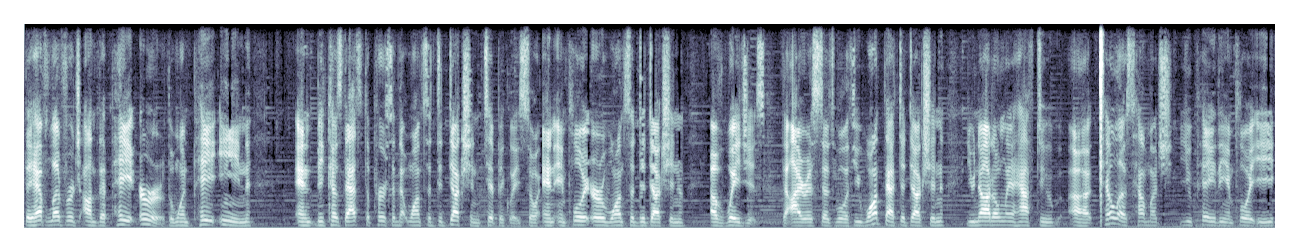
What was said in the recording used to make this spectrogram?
They have leverage on the payer, the one paying and because that's the person that wants a deduction typically. So an employer wants a deduction of wages. The IRS says, well, if you want that deduction, you not only have to uh, tell us how much you pay the employee,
